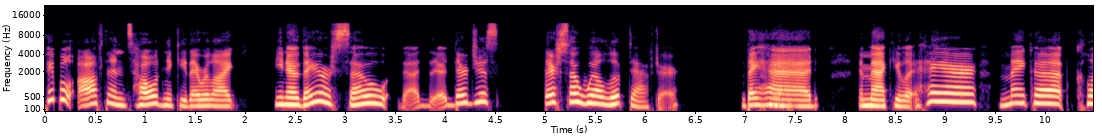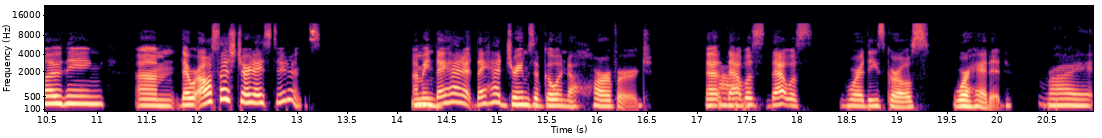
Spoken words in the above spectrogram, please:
People often told Nikki, they were like, you know, they are so, they're just, they're so well looked after. They had immaculate hair, makeup, clothing. Um, they were also straight A students. I mean, Mm. they had they had dreams of going to Harvard. That that was that was where these girls were headed. Right.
